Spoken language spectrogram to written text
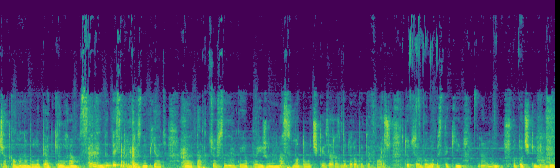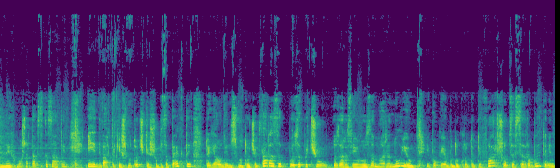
дівчатка, у мене було 5 кг свинини, десь приблизно 5. Е, так, цю свининку я поріжала на шматочки. Зараз буду робити фарш. Тут зробили ось такі е, ну, шматочки відбивних, можна так сказати. І два такі шматочки, щоб запекти. То я один шматочок зараз запечу, зараз я його замариную. І поки я буду крутити фарш, це все робити, він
